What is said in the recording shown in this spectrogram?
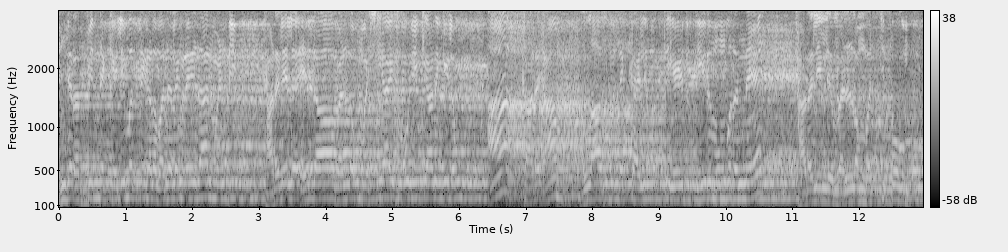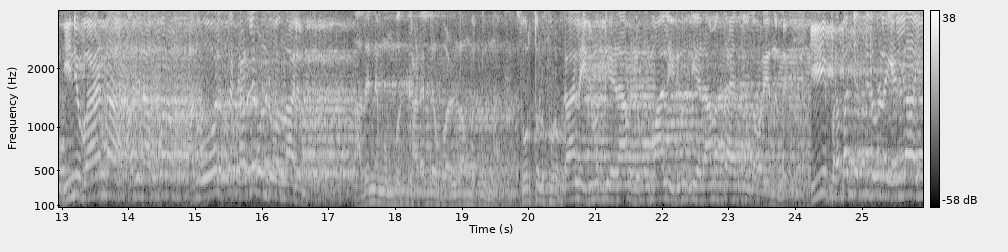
എന്റെ റബ്ബിന്റെ കെലിമത്തുകൾ വചനങ്ങൾ എഴുതാൻ വേണ്ടി കടലിലെ എല്ലാ വെള്ളവും മഷിയായി ഉപയോഗിക്കുകയാണെങ്കിലും മുമ്പ് വെള്ളം വറ്റുന്ന. സൂറത്തുൽ ഫുർഖാനിലെ ഇരുപത്തിയേഴാമ ലുക്കുമാലിലെ ഇരുപത്തിയേഴാമത്തെ ആയത്തിൽ എന്ന് പറയുന്നുണ്ട്. ഈ പ്രപഞ്ചത്തിലുള്ള എല്ലാ ഈ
